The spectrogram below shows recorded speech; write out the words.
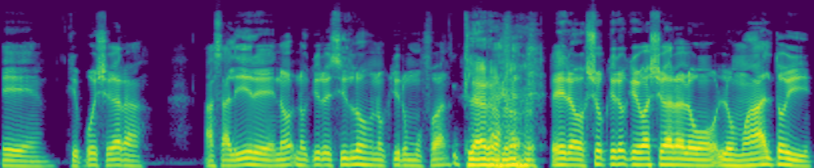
que puede llegar a, a salir. Eh, no, no quiero decirlo, no quiero mufar. Claro, no. Pero yo creo que va a llegar a lo, más alto y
